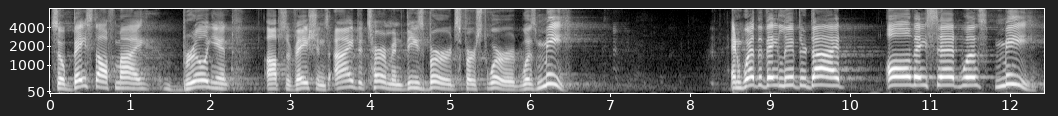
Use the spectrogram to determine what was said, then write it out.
So, based off my brilliant observations, I determined these birds' first word was me. And whether they lived or died, all they said was me.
